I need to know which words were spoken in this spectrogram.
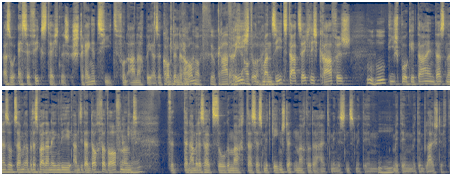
also SFX-technisch Stränge zieht von A nach B. Also er kommt Okay, in den Raum, Kopf, so riecht und man sieht tatsächlich grafisch, Mhm. die Spur geht dahin, das, ne, so zusammen. Aber das war dann irgendwie, haben sie dann doch verworfen und Okay. d- dann haben wir das halt so gemacht, dass er es mit Gegenständen macht oder halt mindestens mit dem, Mhm. mit dem, mit dem Bleistift.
